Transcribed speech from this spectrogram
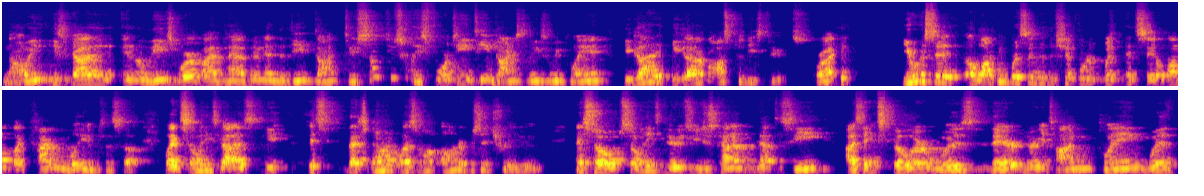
No, he, he's a guy that in the leagues where I have him in the deep dynasty. Some, do some of these 14 team dynasty leagues we play in. You got it. You got to roster these dudes, right? You would have said a lot of people would have said that the ship would have had sailed on like Kyren Williams and stuff. Like some of these guys, you, it's that's one that's 100 percent true, dude. And so some of these dudes, you just kind of have to see. Isaiah Spiller was there during a time playing with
